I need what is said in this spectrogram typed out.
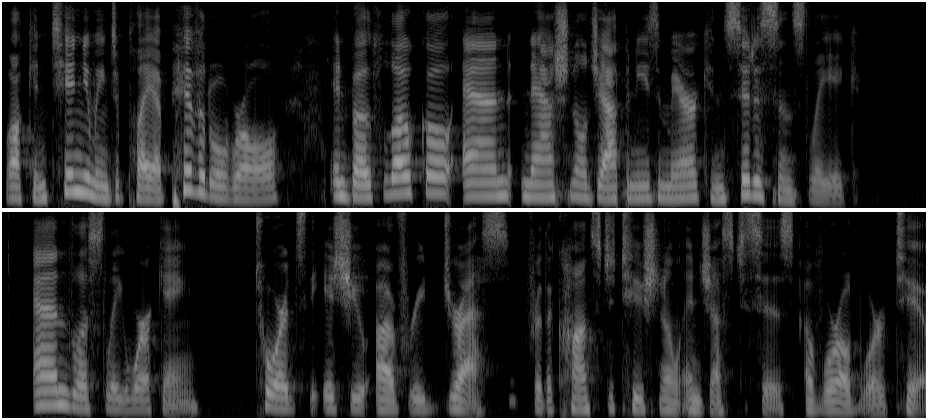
while continuing to play a pivotal role in both local and national Japanese American Citizens League, endlessly working towards the issue of redress for the constitutional injustices of World War II.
